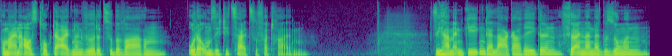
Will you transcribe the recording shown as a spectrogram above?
um einen Ausdruck der eigenen Würde zu bewahren oder um sich die Zeit zu vertreiben. Sie haben entgegen der Lagerregeln füreinander gesungen,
